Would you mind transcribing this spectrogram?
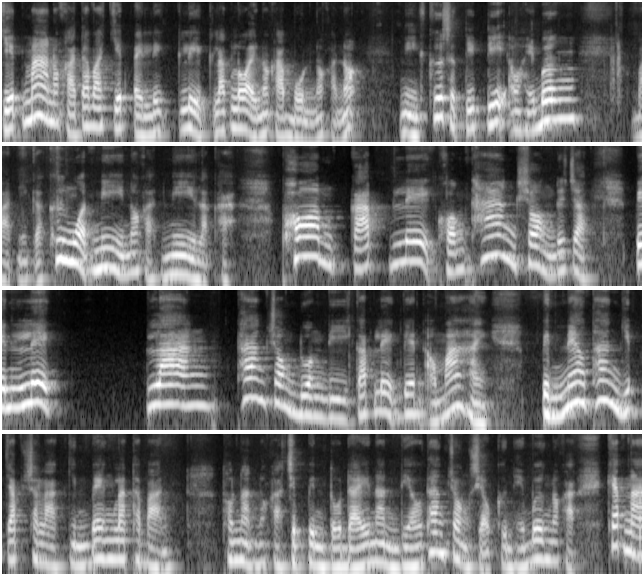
เจ็ดมาเนาะค่ะ แต่ว่าเจ็ดไปเลขเลขหลักร้อยเนาะค่ะบนเนาะค่ะเนาะนี่คือสถิติเอาให้เบิ่งบาทนี้ก็คืองวดนี้เนาะค่ะนี่แหละค่ะ พร้อมกับเลขของทางช่องด้วยจ้ะเป็นเลขลาง ทางช่องดวงดีกับเลขเด่นเอามาให้เป็นแนวทางยิบจับฉลากกินแบ่งรัฐบาล เท่านั้นเนาะค่ะจะเป็นตัวใดนั่นเดี๋ยวทางช่องเสียวขึ้นให้เบิ่งเนาะค่ะแคปหน้า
